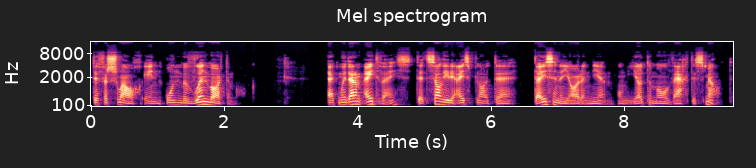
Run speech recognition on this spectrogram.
te verswelg en onbewoonbaar te maak. Ek moet daarom uitwys, dit sal hierdie ysplate duisende jare neem om heeltemal weg te smelt.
